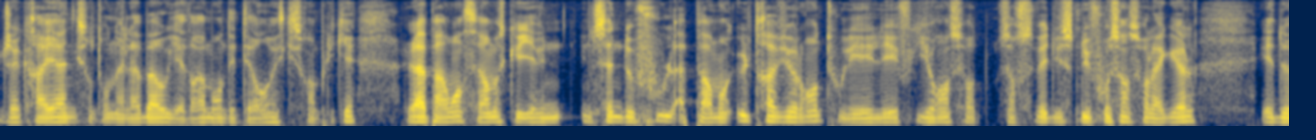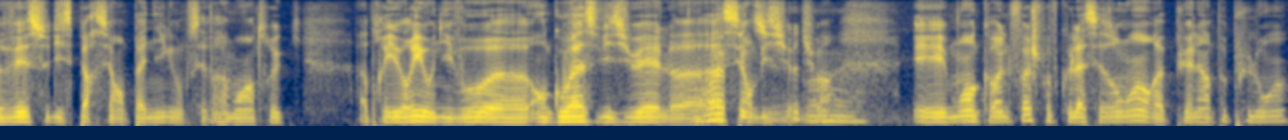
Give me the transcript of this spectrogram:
Jack Ryan qui sont tournées là-bas où il y a vraiment des terroristes qui sont impliqués. Là, apparemment, c'est vraiment parce qu'il y avait une, une scène de foule apparemment ultra violente où les, les figurants se, recevaient du, du faux sang sur la gueule et devaient se disperser en panique. Donc, c'est vraiment un truc, a priori, au niveau euh, angoisse visuelle, euh, Ouais, assez ambitieux, tu vois. ouais. Et moi, encore une fois, je trouve que la saison 1 aurait pu aller un peu plus loin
